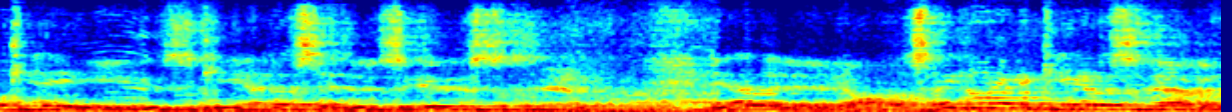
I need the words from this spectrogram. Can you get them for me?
Okay, this is Candace, and this is Evan. Oh, say hi to Candace and Evan.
